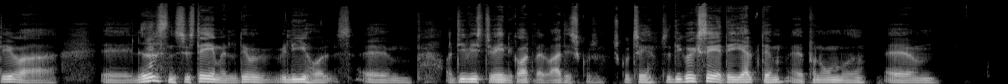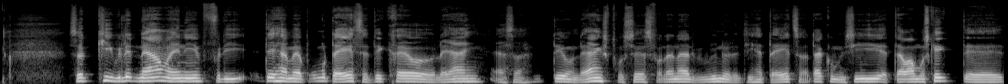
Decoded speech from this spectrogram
Det var ledelsens system, eller det var vedligeholdt. Øhm, og de vidste jo egentlig godt, hvad det var, det skulle, skulle til. Så de kunne ikke se, at det hjalp dem på nogen måde. Øhm, så kigger vi lidt nærmere ind i, fordi det her med at bruge data, det kræver jo læring. Altså, det er jo en læringsproces, hvordan er det, vi udnytter de her data. Og der kunne man sige, at der var måske ikke det, øh,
